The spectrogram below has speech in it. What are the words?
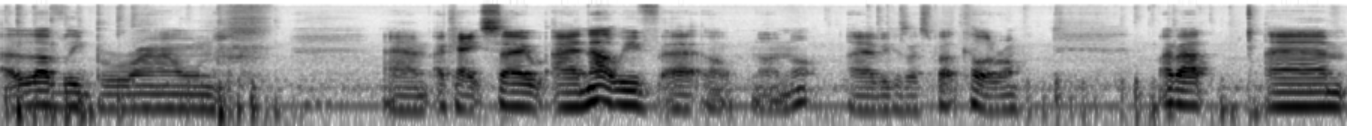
a lovely brown. um, okay, so uh, now that we've, uh, oh no I'm not, uh, because I spelled color wrong. My bad. Um,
